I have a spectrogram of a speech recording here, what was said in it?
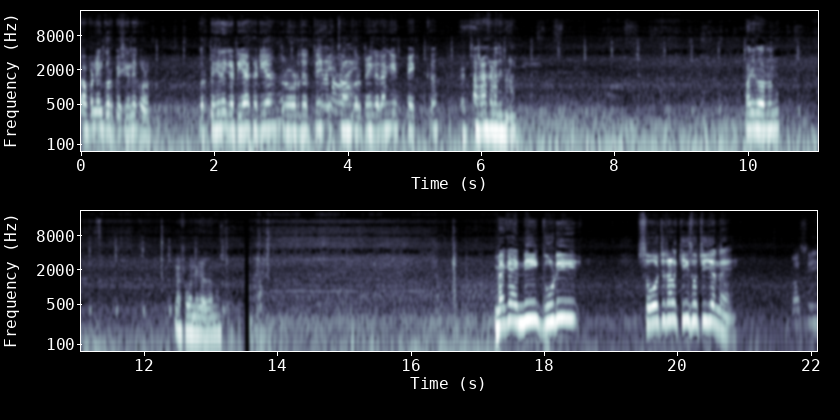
ਆਪਣੇ ਗੁਰਪ੍ਰੀਤ ਸਿੰਘ ਦੇ ਕੋਲ। ਗੁਰਪ੍ਰੀਤ ਸਿੰਘ ਦੀ ਗੱਡੀ ਆ ਖੜੀ ਆ ਰੋਡ ਦੇ ਉੱਤੇ ਇੱਥੋਂ ਗੁਰਪ੍ਰੀਤ ਕਰਾਂਗੇ ਪਿਕ ਆ ਖੜਾ ਤੇ ਖੜਾ। ਮਾਰੀ ਹੋਰ ਨੂੰ। ਮੈਂ ਫੋਨ ਨਹੀਂ ਕਰਦਾ ਮੈਂ ਕਿਹਾ ਇੰਨੀ ਗੂੜੀ ਸੋਚ ਨਾਲ ਕੀ ਸੋਚੀ ਜਾਂਦਾ? ਹੈ ਬਸ ਹੀ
